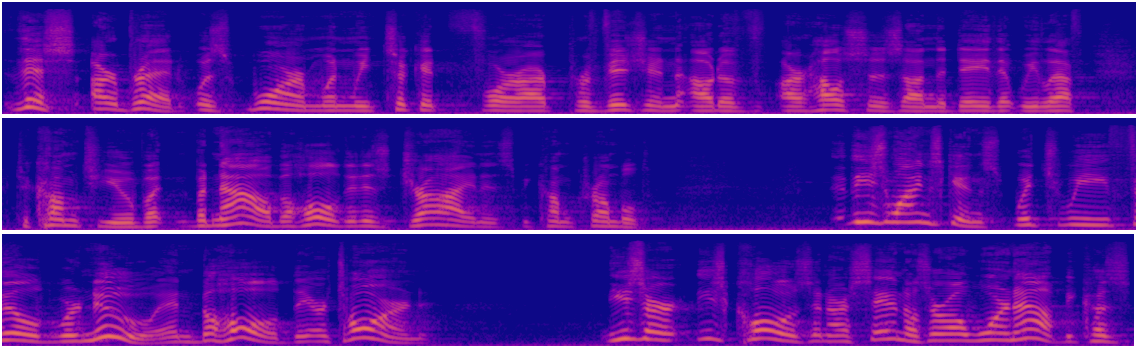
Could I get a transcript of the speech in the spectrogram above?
This, our bread, was warm when we took it for our provision out of our houses on the day that we left to come to you. But, but now, behold, it is dry and it's become crumbled. These wineskins which we filled were new, and behold, they are torn. These, are, these clothes and our sandals are all worn out because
